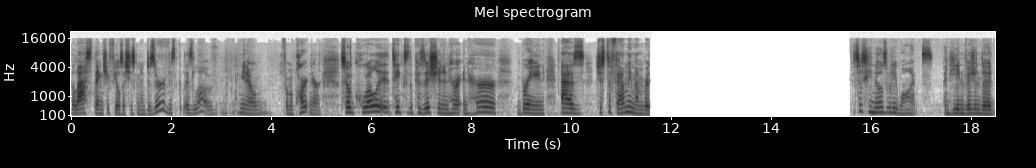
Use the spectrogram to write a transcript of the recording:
The last thing she feels that she's going to deserve is, is love, you know, from a partner. So Quill takes the position in her in her brain as just a family member. It's just he knows what he wants and he envisioned it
